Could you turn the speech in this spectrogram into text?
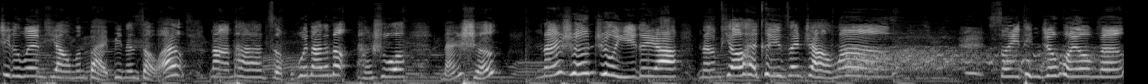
这个问题啊，我们百变的早安，那他怎么回答的呢？他说男神，男神只有一个呀，男票还可以再涨嘛？所以听众朋友们，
